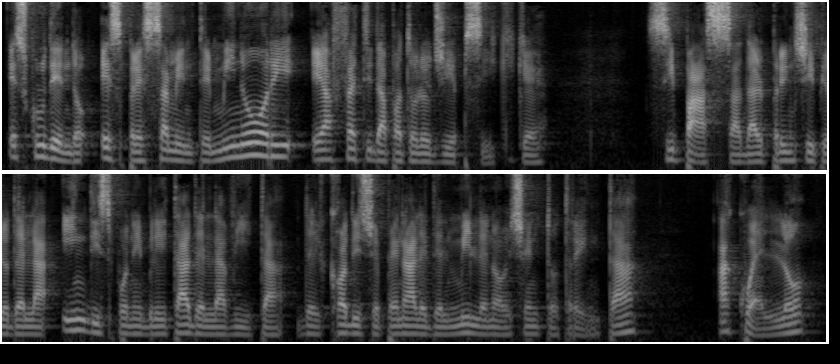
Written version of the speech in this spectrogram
escludendo espressamente minori e affetti da patologie psichiche. Si passa dal principio della indisponibilità della vita del codice penale del 1930 a quello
